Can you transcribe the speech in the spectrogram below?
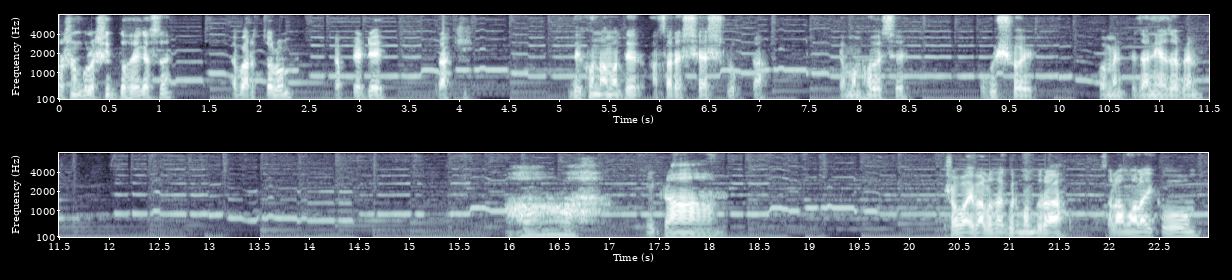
রসুনগুলো সিদ্ধ হয়ে গেছে। এবার চলুন একটা প্লেটে রাখি। দেখুন আমাদের আচারের শেষ লুকটা কেমন হয়েছে। অবশ্যই কমেন্টে জানিয়ে যাবেন। আহ সবাই ভালো থাকবেন বন্ধুরা। আসসালামু আলাইকুম।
